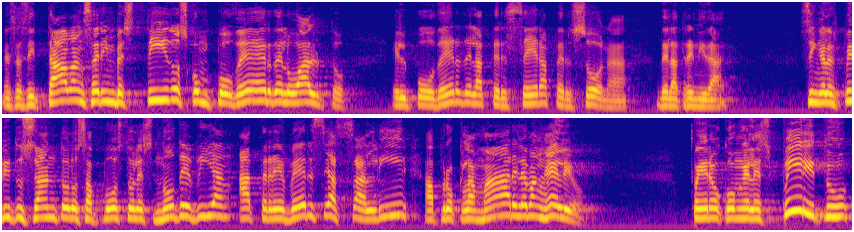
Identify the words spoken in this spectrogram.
Necesitaban ser investidos con poder de lo alto, el poder de la tercera persona de la Trinidad. Sin el Espíritu Santo los apóstoles no debían atreverse a salir a proclamar el Evangelio. Pero con el Espíritu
